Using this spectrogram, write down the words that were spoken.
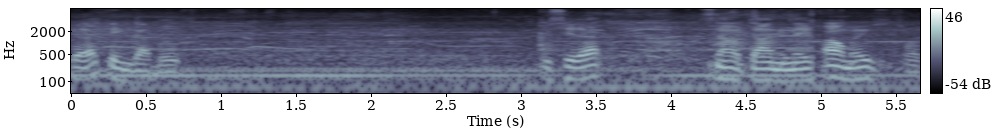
Yeah, that game got moved. You see that? It's now a Diamond Nation. Oh, maybe it's. Come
